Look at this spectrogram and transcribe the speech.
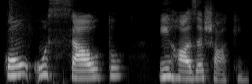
com o salto em rosa shocking.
